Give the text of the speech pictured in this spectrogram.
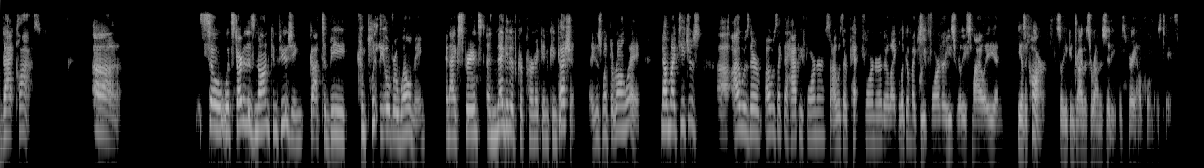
that class. Uh, so what started as non-confusing got to be completely overwhelming, and I experienced a negative Copernican concussion. I just went the wrong way. Now my teachers, uh, I was their, I was like the happy foreigner, so I was their pet foreigner. They're like, look at my cute foreigner. He's really smiley and he has a car, so he can drive us around the city. It was very helpful in those days.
